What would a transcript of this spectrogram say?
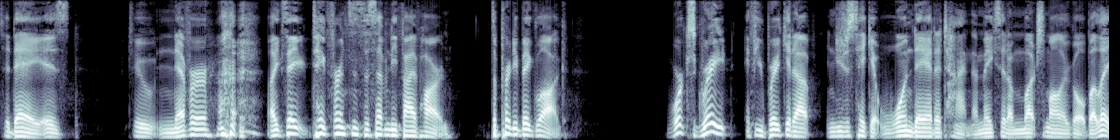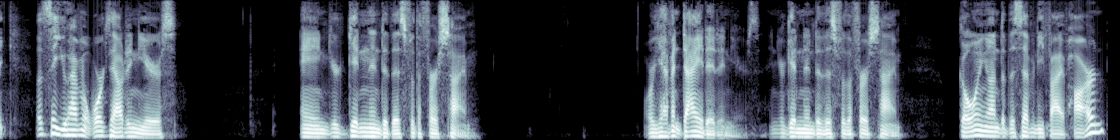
today is to never, like, say, take for instance the 75 hard, it's a pretty big log. Works great if you break it up and you just take it one day at a time. That makes it a much smaller goal. But, like, let's say you haven't worked out in years and you're getting into this for the first time or you haven't dieted in years and you're getting into this for the first time, going onto the 75 hard,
